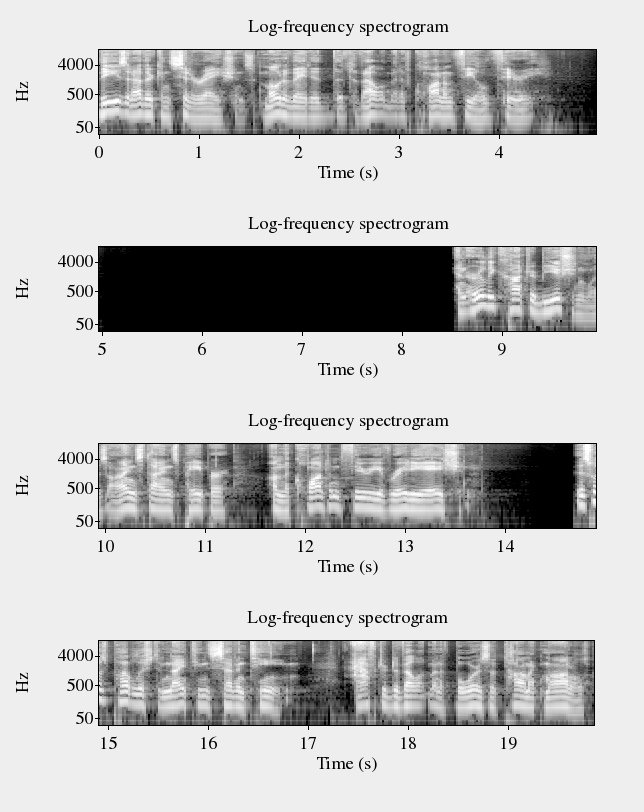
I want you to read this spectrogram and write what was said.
These and other considerations motivated the development of quantum field theory. An early contribution was Einstein's paper on the quantum theory of radiation. This was published in 1917, after development of Bohr's atomic model,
